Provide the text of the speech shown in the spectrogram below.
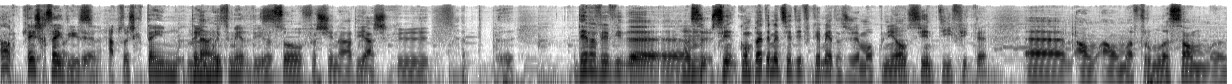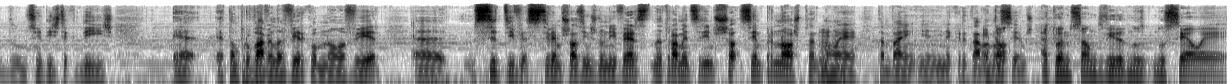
Tens receio disso? Há pessoas que têm, têm Não, muito eu- medo Eu disso. Sou fascinado e acho que uh, deve haver vida uh, Hum. completamente cientificamente, ou seja, é uma opinião científica. uh, há, um- há uma formulação de um cientista que diz. É, é tão provável haver como não haver. Uh, se, tive- se estivermos sozinhos no universo, naturalmente seríamos só- sempre nós. Portanto, não Uhum. é também inacreditável Então, não sermos. a tua noção de vida no, no céu é.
